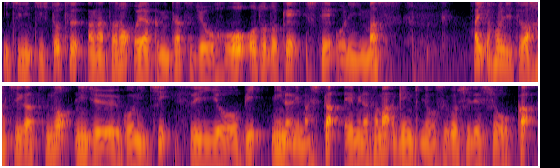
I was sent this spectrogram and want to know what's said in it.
一日一つあなたのお役に立つ情報をお届けしております。はい、本日は8月の25日水曜日になりました。えー皆様元気にお過ごしでしょうか、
